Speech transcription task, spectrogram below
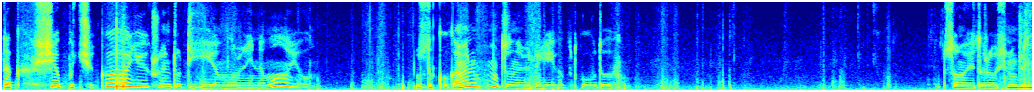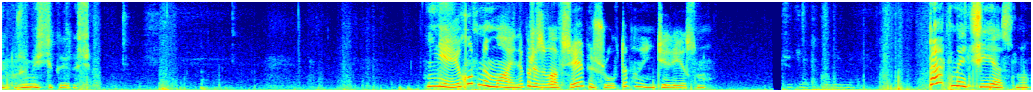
Так, ще почекаю, якщо він тут є, може і немає. його. З такою камерою. Ну, це, мабуть, я її випадково вдалив. Саме відкрилось. Ну, блін, вже містика якась. Ні, його тут немає, не призвався, я пішов. Так не інтересно. Так нечесно.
